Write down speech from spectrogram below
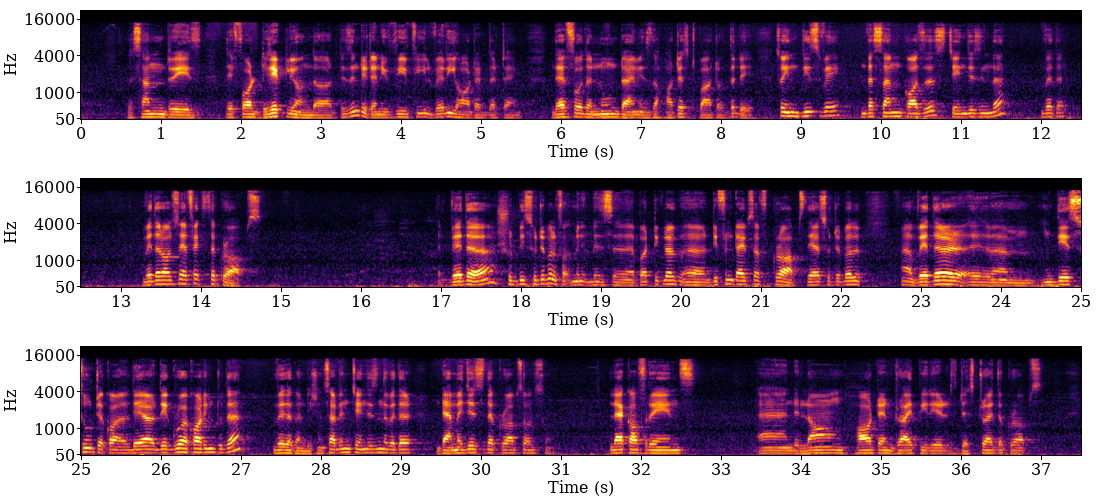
the sun rays they fall directly on the earth isn't it? And if we feel very hot at that time therefore the noon time is the hottest part of the day. So in this way the sun causes changes in the weather. Weather also affects the crops. The weather should be suitable for uh, particular uh, different types of crops. They are suitable uh, whether um, they suit they are they grow according to the weather conditions. Sudden changes in the weather damages the crops also. Lack of rains and long hot and dry periods destroy the crops.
